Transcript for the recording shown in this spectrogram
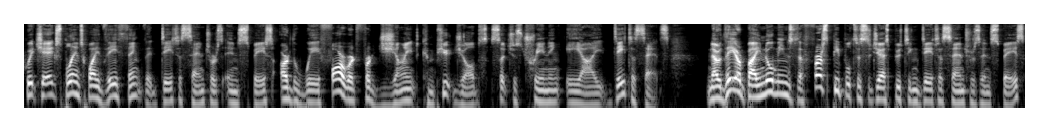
which explains why they think that data centers in space are the way forward for giant compute jobs such as training AI datasets. Now, they are by no means the first people to suggest putting data centers in space,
